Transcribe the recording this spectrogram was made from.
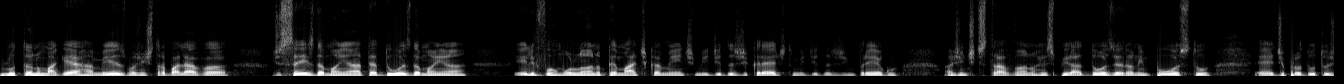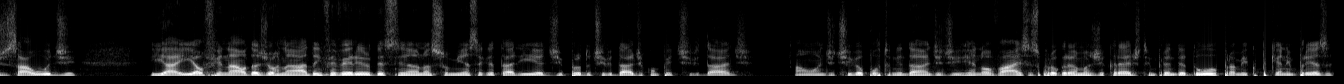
lutando uma guerra mesmo. A gente trabalhava de seis da manhã até duas da manhã ele formulando tematicamente medidas de crédito, medidas de emprego, a gente destravando respirador, zerando imposto é, de produtos de saúde. E aí, ao final da jornada, em fevereiro desse ano, assumi a Secretaria de Produtividade e Competitividade, onde tive a oportunidade de renovar esses programas de crédito empreendedor para micro e pequena empresa,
